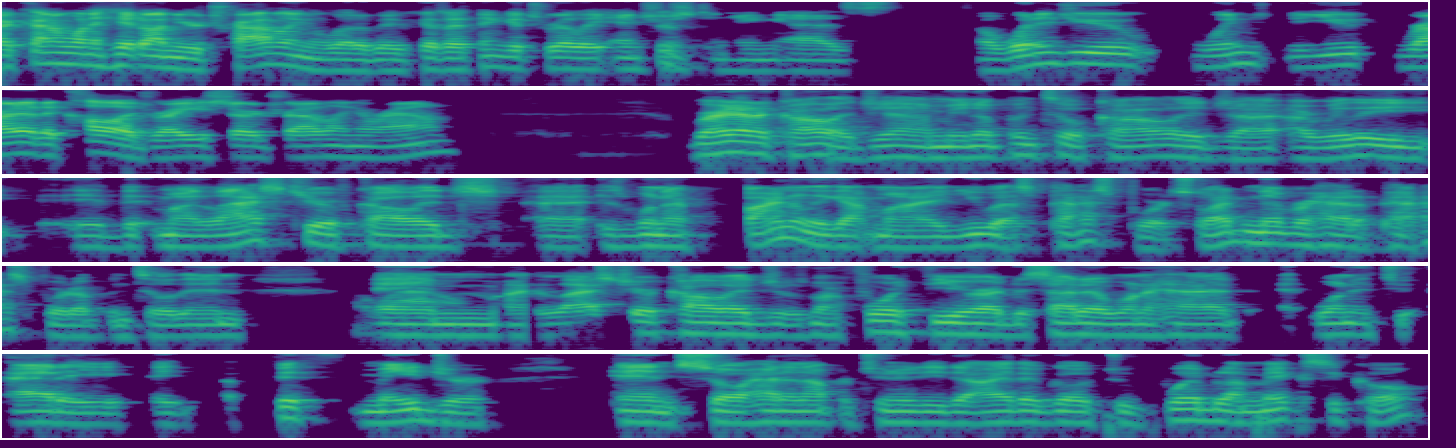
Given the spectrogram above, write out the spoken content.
I kind of want to hit on your traveling a little bit because I think it's really interesting. As uh, when did you when you right out of college, right? You started traveling around. Right out of college, yeah. I mean, up until college, I, I really it, my last year of college uh, is when I finally got my U.S. passport. So I'd never had a passport up until then. Oh, wow. And my last year of college, it was my fourth year. I decided I want to had wanted to add a, a, a fifth major and so I had an opportunity to either go to Puebla, Mexico,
